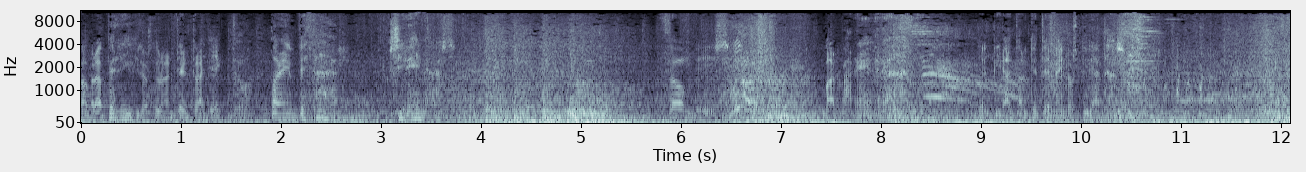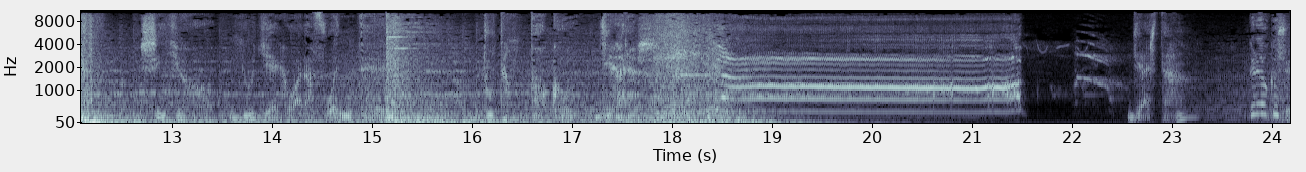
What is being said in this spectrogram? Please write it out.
Habrá peligros durante el trayecto. Para empezar, sirenas. Zombies. Barba negra. El pirata al que temen los piratas. Si yo no llego a la fuente, tú tampoco llegarás. ¿Ya está? Creo que sí.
